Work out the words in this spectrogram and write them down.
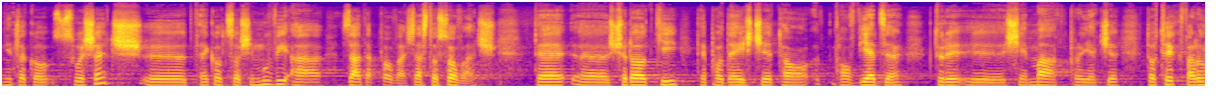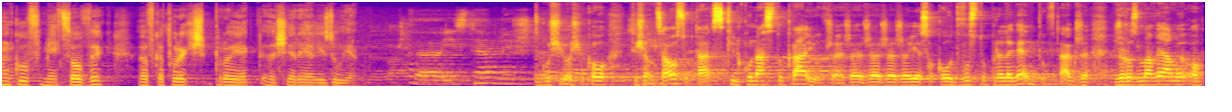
nie tylko słyszeć y, tego, co się mówi, a zaadaptować, zastosować te e, środki, te podejście, tą, tą wiedzę, którą y, się ma w projekcie, do tych warunków miejscowych, w których projekt e, się realizuje. Zgłosiło się około tysiąca osób, tak, z kilkunastu krajów, że, że, że, że jest około 200 prelegentów, tak, że, że rozmawiamy o,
